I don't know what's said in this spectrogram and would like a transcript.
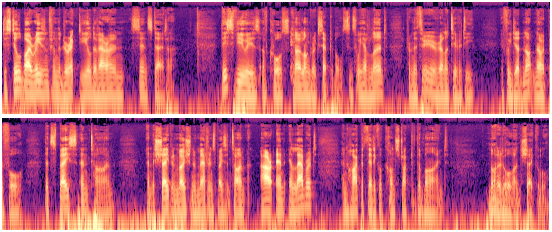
distilled by reason from the direct yield of our own sense data. This view is, of course, no longer acceptable, since we have learnt from the theory of relativity, if we did not know it before, that space and time and the shape and motion of matter in space and time are an elaborate and hypothetical construct of the mind, not at all unshakable.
